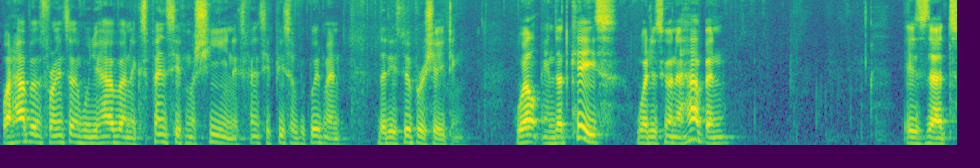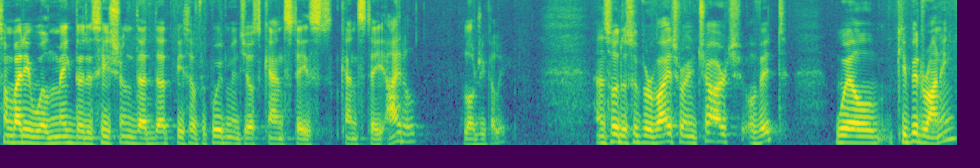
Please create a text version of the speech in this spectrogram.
What happens, for instance, when you have an expensive machine, expensive piece of equipment that is depreciating? Well, in that case, what is going to happen is that somebody will make the decision that that piece of equipment just can't stay, can't stay idle, logically. And so the supervisor in charge of it will keep it running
